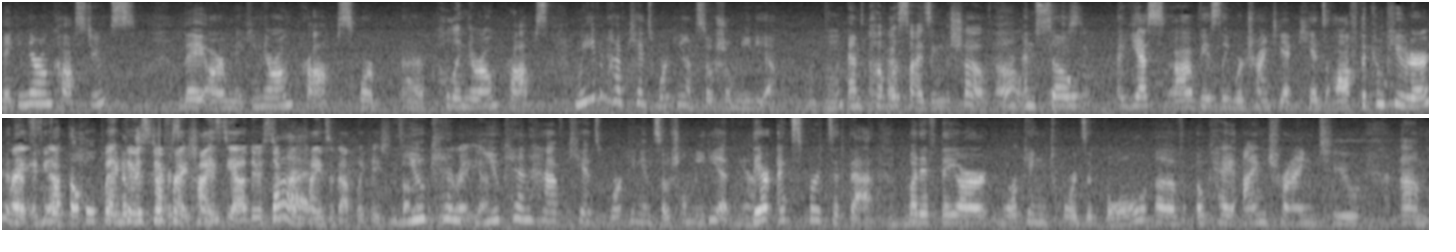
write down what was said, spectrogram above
making their own costumes. They are making their own props or uh, pulling their own props. We even have kids working on social media Mhm. and Okay. publicizing the show. Oh, and so, interesting. Yes, obviously, we're trying to get kids off the computer. Right, That's yeah. what the whole But point of this conversation is. there's this different kinds. is. Yeah, there's different kinds of applications on you the computer, can right? Yeah. you can have kids working in social media. Yeah. They're experts at that. Mhm. But if they are working towards a goal of okay, I'm trying to um,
